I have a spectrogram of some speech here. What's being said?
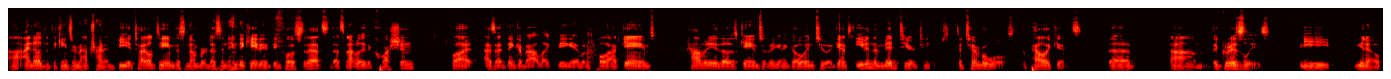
Uh, I know that the Kings are not trying to be a title team. This number doesn't indicate anything close to that, so that's not really the question. But as I think about like being able to pull out games, how many of those games are they going to go into against even the mid tier teams, the Timberwolves, the Pelicans, the um, the Grizzlies, the you know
